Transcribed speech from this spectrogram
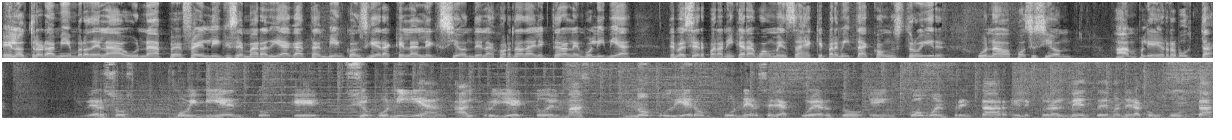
El otrora miembro de la UNAP, Félix Maradiaga, también considera que la elección de la jornada electoral en Bolivia debe ser para Nicaragua un mensaje que permita construir una oposición amplia y robusta. diversos movimientos que se oponían al proyecto del MAS no pudieron ponerse de acuerdo en cómo enfrentar electoralmente de manera conjunta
